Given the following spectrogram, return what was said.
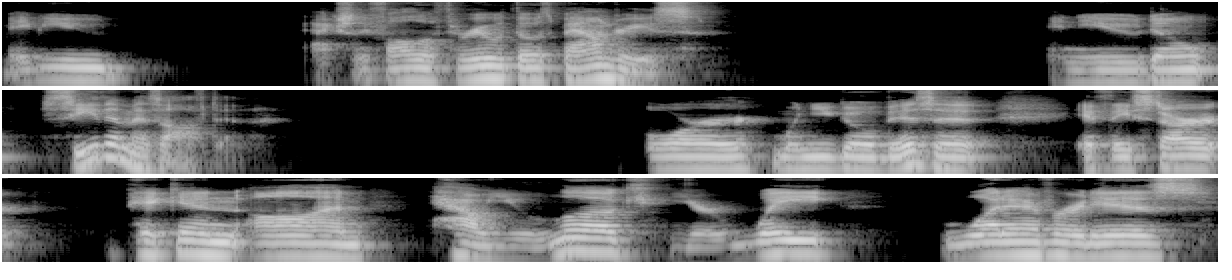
maybe you actually follow through with those boundaries and you don't see them as often. Or when you go visit, if they start picking on how you look, your weight, whatever it is,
